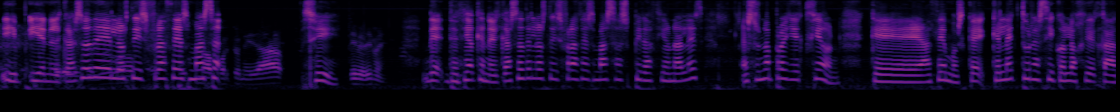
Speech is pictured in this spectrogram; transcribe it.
Y, y en el Pero caso de los disfraces más... Una oportunidad. Sí. Dime, dime. De- decía que en el caso de los disfraces más aspiracionales es una proyección que hacemos. ¿Qué, qué lectura psicológica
